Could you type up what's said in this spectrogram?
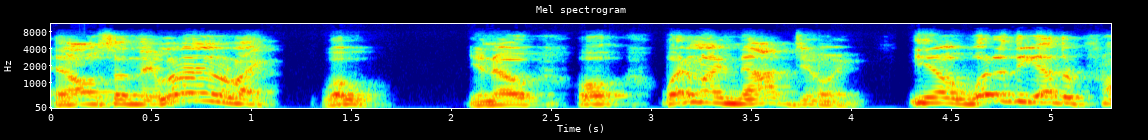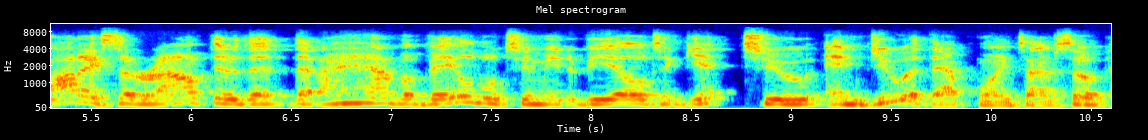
and all of a sudden they learn. They're like, "Whoa." You know, well, what am I not doing? You know what are the other products that are out there that that i have available to me to be able to get to and do at that point in time? So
